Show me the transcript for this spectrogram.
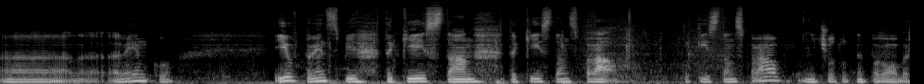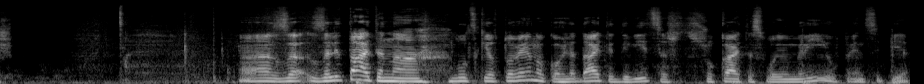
е. І, в принципі, такий стан, такий стан справ. Такий стан справ, нічого тут не поробиш. Е, Залітайте на Луцький авторинок, оглядайте, дивіться, шукайте свою мрію, в принципі.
